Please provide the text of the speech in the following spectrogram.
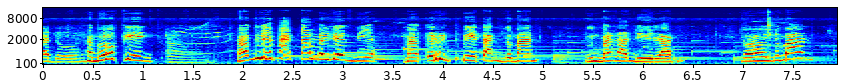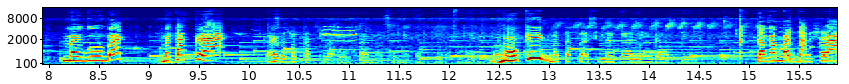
Ah, doon. Sa bukid. Ah. Maglipat tayo may dagdi. Mag-irigpitan duman. Yung baradilan. No, duman. May gubat. Matakla. Ah, sa Matakla. Eh, tama sa Matakla. Bukid. Matakla sila galing dati. Taga matakla.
